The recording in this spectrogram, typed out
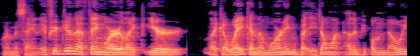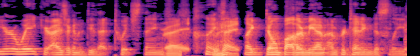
what am I saying? If you're doing that thing where like you're like awake in the morning, but you don't want other people to know you're awake, your eyes are going to do that twitch thing. Right. like, right. like don't bother me. I'm, I'm pretending to sleep.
